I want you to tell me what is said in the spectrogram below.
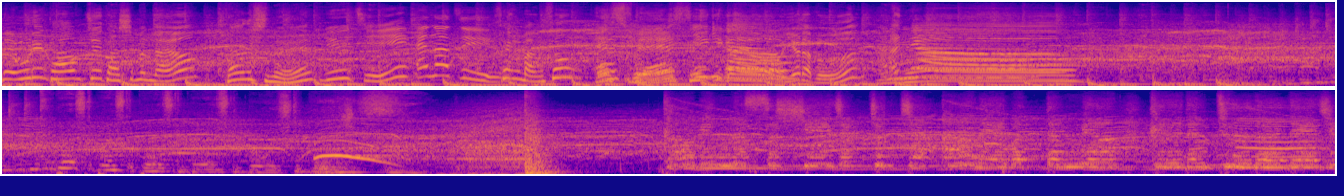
네, 우린 다음 주에 다시 만나요. 당신의 뮤직 에너지 생방송 SBS 인기가요. 여러분, 안녕. 나서 시작조차 안 해봤다면 그댄 투덜대지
